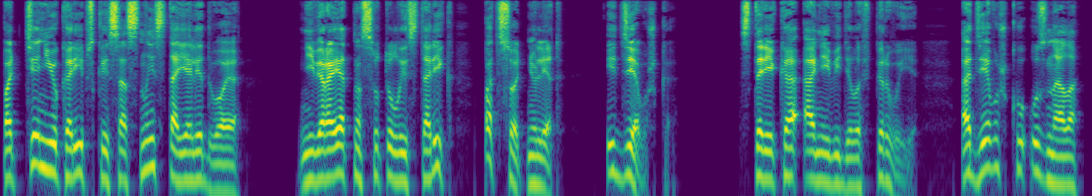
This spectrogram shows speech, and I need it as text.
под тенью карибской сосны стояли двое. Невероятно сутулый старик под сотню лет и девушка. Старика Аня видела впервые, а девушку узнала.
